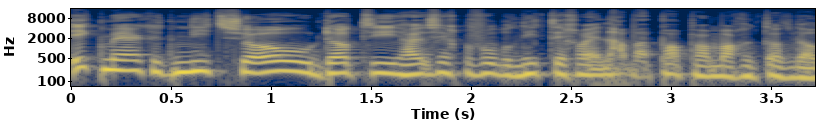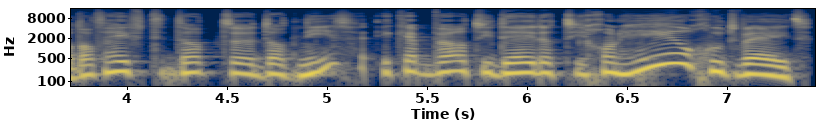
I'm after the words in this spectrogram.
ik merk het niet zo dat hij... Hij zegt bijvoorbeeld niet tegen mij... nou, bij papa mag ik dat wel. Dat heeft dat, eh, dat niet. Ik heb wel het idee dat hij gewoon heel goed weet...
